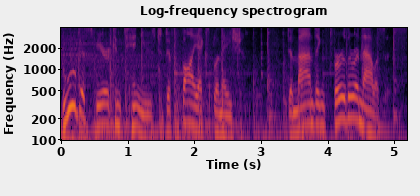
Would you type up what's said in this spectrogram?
Buga sphere continues to defy explanation, demanding further analysis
